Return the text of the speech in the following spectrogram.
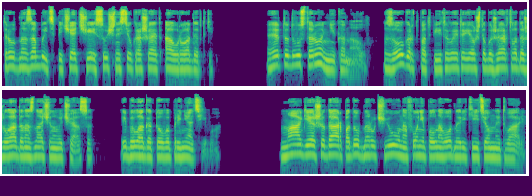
«Трудно забыть печать, чьей сущности украшает ауру адептки. Это двусторонний канал. Зогард подпитывает ее, чтобы жертва дожила до назначенного часа и была готова принять его. Магия Шидар подобна ручью на фоне полноводной реки темной твари.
